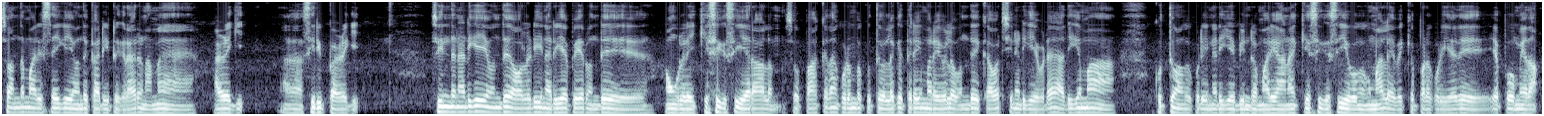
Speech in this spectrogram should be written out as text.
ஸோ அந்த மாதிரி சைகையை வந்து காட்டிகிட்டு இருக்கிறாரு நம்ம அழகி சிரிப்பு அழகி. ஸோ இந்த நடிகையை வந்து ஆல்ரெடி நிறைய பேர் வந்து அவங்களுடைய கிசு கிசு ஏராளம் ஸோ பார்க்க தான் குடும்ப குத்து விளக்கு திரைமறைவில் வந்து கவர்ச்சி நடிகையை விட அதிகமாக குத்து வாங்கக்கூடிய நடிகை அப்படின்ற மாதிரியான கிசு கிசு இவங்க மேலே வைக்கப்படக்கூடியது எப்போவுமே தான்.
